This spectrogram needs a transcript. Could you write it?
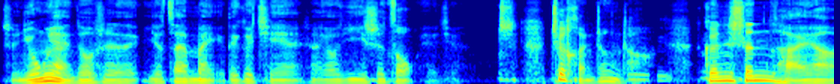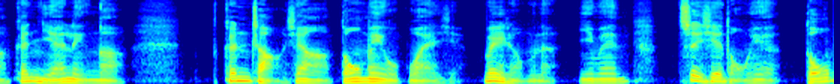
是永远都是要在美这个前沿上要一直走下去。这这很正常，跟身材啊、跟年龄啊、跟长相都没有关系。为什么呢？因为这些东西都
